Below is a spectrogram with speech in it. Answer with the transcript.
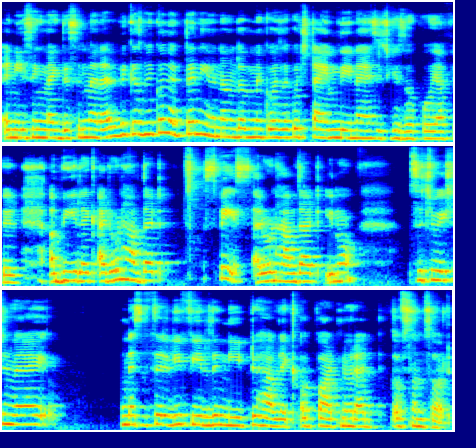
anything like this in my life because मेरे को लगता नहीं है ना मतलब मेरे को ऐसा कुछ टाइम देना है ऐसी चीज़ों को या फिर अभी like I don't have that space. I don't have that you know situation where I necessarily feel the need to have like a partner at, of some sort.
